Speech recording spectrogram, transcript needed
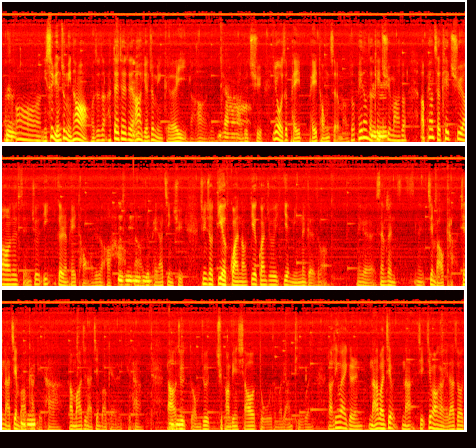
他说：“哦，你是原住民哦。”我就说：“啊，对对对啊，原住民可以。”然后然后就去，因为我是陪陪同者嘛。我说：“陪同者可以去吗？”他说：“啊，陪同者可以去哦。”就就一一个人陪同，我就说：“哦好。”然后就陪他进去。进去之后第二关哦，第二关就会验明那个什么那个身份那鉴宝卡，先拿鉴宝卡给他，然后妈就拿鉴宝给给他，然后就我们就去旁边消毒，什么量体温。然后另外一个人拿完健拿健健保卡给他之后，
